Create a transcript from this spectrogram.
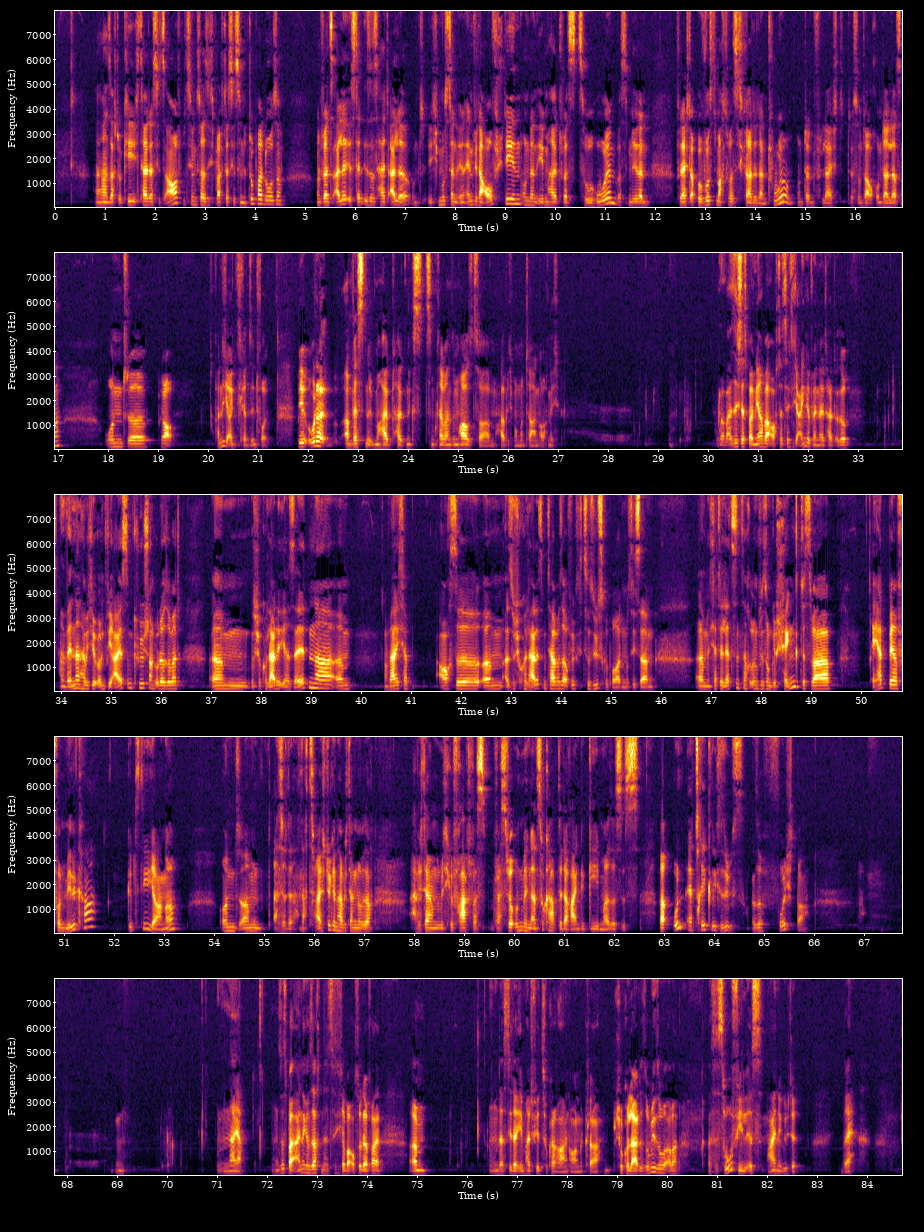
Wenn man sagt, okay, ich teile das jetzt auf, beziehungsweise ich packe das jetzt in eine Tupperdose. Und wenn es alle ist, dann ist es halt alle. Und ich muss dann entweder aufstehen, um dann eben halt was zu holen, was mir dann vielleicht auch bewusst macht, was ich gerade dann tue und dann vielleicht das unter auch unterlasse. Und äh, ja, fand ich eigentlich ganz sinnvoll. Oder am besten überhaupt halt nichts zum Knabbern im Hause zu haben. Habe ich momentan auch nicht. Weil sich das bei mir aber auch tatsächlich eingewendet hat. Also, wenn, dann habe ich hier irgendwie Eis im Kühlschrank oder sowas. Ähm, Schokolade eher seltener. Ähm, weil ich habe auch so, ähm, also Schokolade ist mir teilweise auch wirklich zu süß geworden, muss ich sagen. Ähm, ich hatte letztens noch irgendwie so ein Geschenk, das war Erdbeer von Milka. Gibt's die? Ja, ne? Und ähm, also nach zwei Stücken habe ich dann gesagt, habe ich dann mich gefragt, was, was für Unmengen an Zucker habt ihr da reingegeben? Also es ist, war unerträglich süß. Also furchtbar. Hm. Naja, das ist bei einigen Sachen tatsächlich aber auch so der Fall, ähm, dass die da eben halt viel Zucker reinhauen. Klar, Schokolade sowieso, aber dass es so viel ist, meine Güte. Bäh.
